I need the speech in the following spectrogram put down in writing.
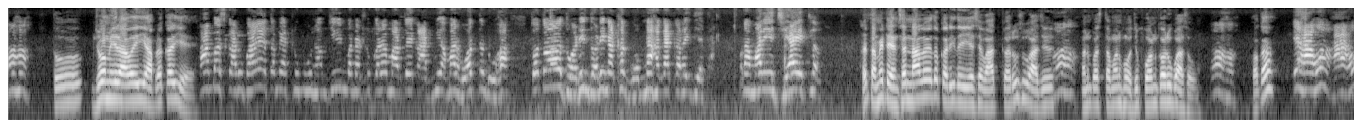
હા હા. તો જો મેર આવે એ આપણે કરીએ. હા બસ કારુભાઈ તમે આટલું બૂન સમજીને મને આટલું કરે મારે તો એક આદમી અમાર હોત ને ડોહા તો તો દોડીને દોડીને આખા ગોમના હગા કરી દેતા. પણ અમારે એ જ્યાં એટલે. અરે તમે ટેન્શન ના લો તો કરી દઈએ છે વાત કરું છું આજે. અને પછી તમને હજુ ફોન કરું પાછો. ઓકે એ હા હો હા હો.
